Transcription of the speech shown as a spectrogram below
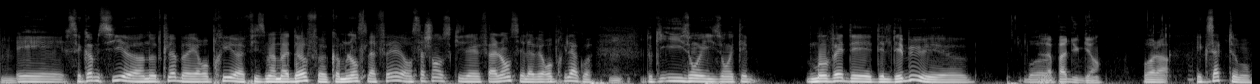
Mm, mm. Et c'est comme si euh, un autre club avait repris euh, Fils Mamadov, euh, comme Lens l'a fait, en sachant ce qu'ils avaient fait à Lens et l'avait repris là. Quoi. Mm. Donc ils ont, ils ont été mauvais dès, dès le début. Et, euh, n'a pas du gain. Voilà, exactement.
